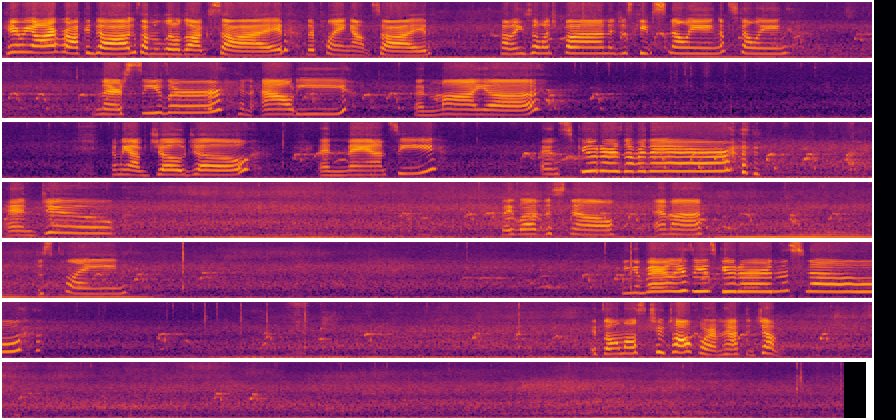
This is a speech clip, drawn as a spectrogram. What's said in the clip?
Here we are, Rock N' Dogs on the little dog side. They're playing outside, having so much fun. It just keeps snowing, it's snowing. And there's Caesar and Audi and Maya. Then we have Jojo and Nancy and Scooter's over there and Duke. They love the snow. Emma just playing. You can barely see a Scooter in the snow. It's almost too tall for him. to have to jump.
